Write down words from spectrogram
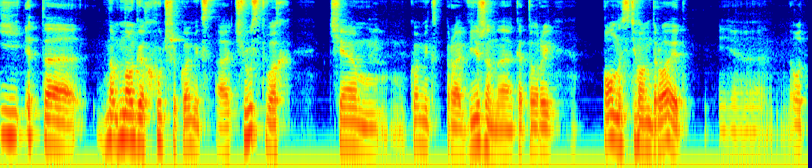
И это намного худший комикс о чувствах, чем комикс про Вижена, который полностью андроид. И, э, вот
